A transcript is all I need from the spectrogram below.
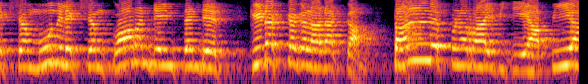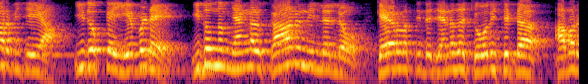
ലക്ഷം മൂന്ന് ലക്ഷം ക്വാറന്റൈൻ സെന്റേഴ്സ് കിടക്കകൾ അടക്കം തള്ളു പിണറായി വിജയ പി ആർ വിജയ ഇതൊക്കെ എവിടെ? ഇതൊന്നും ഞങ്ങൾ കാണുന്നില്ലല്ലോ. കേരളത്തിന്റെ ജനത ചോദിച്ചിട്ട് അവർ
